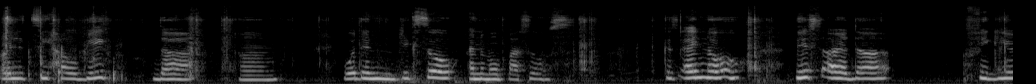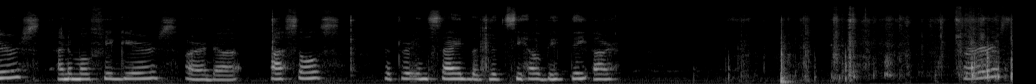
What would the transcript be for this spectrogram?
Or let's see how big the um, wooden jigsaw animal puzzles. Because I know these are the figures, animal figures, or the puzzles that were inside but let's see how big they are. First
